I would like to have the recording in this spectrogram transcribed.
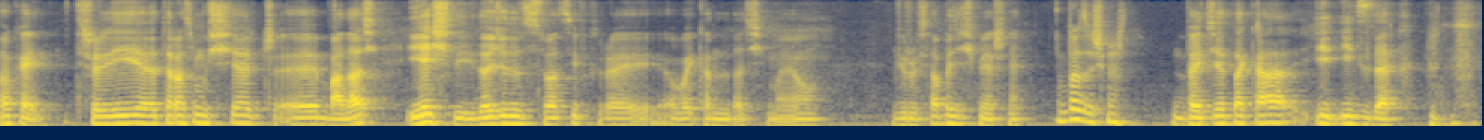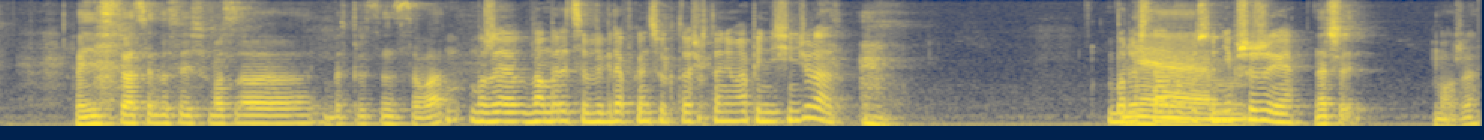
Okej, czyli e, teraz musi się e, badać. Jeśli dojdzie do sytuacji, w której obaj kandydaci mają wirusa, będzie śmiesznie. Bardzo śmieszne. Będzie taka XD. Będzie sytuacja dosyć mocno bezprecedensowa. Może w Ameryce wygra w końcu ktoś, kto nie ma 50 lat. Bo reszta Nie, po prostu nie przeżyje. Znaczy, może.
